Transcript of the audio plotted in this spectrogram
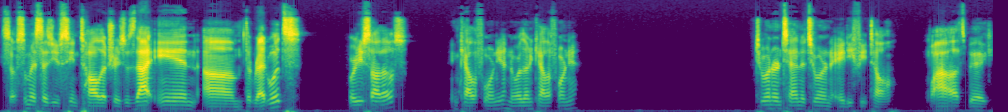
So somebody says you've seen taller trees. Was that in um, the redwoods where you saw those? in California, Northern California? 210 to 280 feet tall. Wow, that's big.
